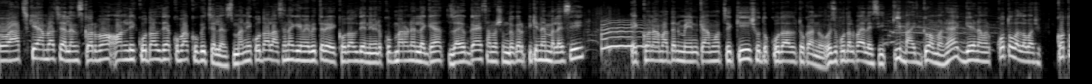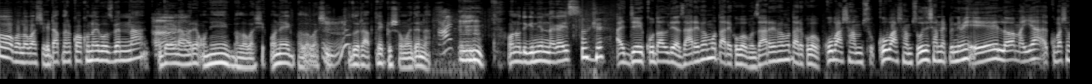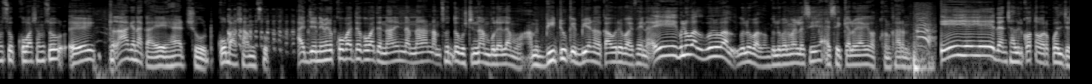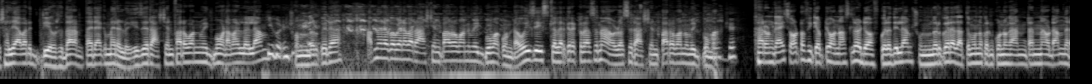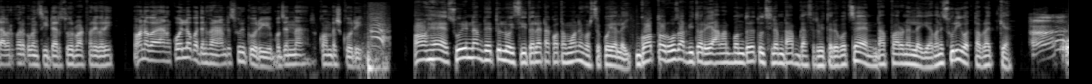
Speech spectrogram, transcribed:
তো আজকে আমরা চ্যালেঞ্জ করব অনলি কোদাল দিয়ে কোবা কুপি চ্যালেঞ্জ মানে কোদাল আছে না গেমের ভিতরে, কোদাল দিয়ে নেমে কুপ মারনের লাগে। যাই হোক গাইস আমরা সুন্দর করে পিকি নাম মেলাইছি। এখন আমাদের মেইন কাম হচ্ছে কি? শুধু কোদাল টোকানো ওই যে কোদাল পাইলাইছি কি ভাগ্য আমার হ্যাঁ? গেরেন আমার কত ভালোবাসি কত ভালোবাসে। এটা আপনারা কখনোই বুঝবেন না। গেরেন আমারে অনেক ভালোবাসি অনেক ভালোবাসি। শুধু রাত্রে একটু সময় দেয় না। অন্যদিকে নিয়ে না গাইস আজ যে কোদাল দিয়া যারে ভামু তারে কোবাবো যারে ভামু তারে কোবাবো। কোবা শামসু কোবা শামসু ওই যে সামনে একটা নেমে এ ল মাইয়া কোবা শামসু কোবা শামসু এই লাগে না কা এই হেড শুট কোবা শামসু। আজ যে নেমে কোবাইতে কোবাইতে নানির নাম নানার নাম সদ্য গোষ্ঠীর নাম বলে এলাম আমি বিটু কে বিয়ে না কাউরে ভয় পাই না। এই গ্লোবাল গ্লোবাল গ্লোবাল গ্লোবাল মারলেছি আই শিক্ষা লই আগে কতক্ষণ কারণ। এই এই এই দেন শালির কত বড় কলছে শালি আবার দিয়ে করছে দাঁড়ান তাই আগে মেরে লই। এই যে রাশিয়ান পারমাণবিক বোমাটা মারি লইলাম সুন্দর করে। আপনারা কবেন আবার রাশিয়ান পারমাণবিক বোমা কোনটা? ওই যে স্কেলার ক্যারেক্টার আছে না ওটা হচ্ছে রাশিয়ান পারমাণবিক বোমা। কারণ গাইস অটো পিকআপটি অন আসলো এটা অফ করে দিলাম সুন্দর করে যাতে মনে করেন কোনো গান টান না ওটা আপনারা আবার করে করবেন সিটার সুর বাট ফারি করি। মনে করেন, কইলেও কদিন ফেরেন আমি তো চুরি করি, বুঝেন না, কম বেশ করি। ও হ্যাঁ সুরির নাম যেহেতু লইছি, তাহলে একটা কথা মনে পড়ছে কইয়ালাই। গত রোজার ভিতরে আমার বন্ধুরে তুলছিলাম ডাব গাছের ভিতরে, বুঝছেন? ডাব পারনের লাগিয়া মানে চুরি করতাম রাতকে।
